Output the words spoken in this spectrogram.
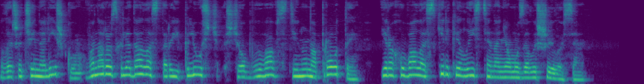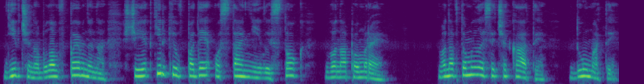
Лежачи на ліжку, вона розглядала старий плющ, що обвивав стіну напроти, і рахувала, скільки листя на ньому залишилося. Дівчина була впевнена, що як тільки впаде останній листок, вона помре. Вона втомилася чекати, думати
